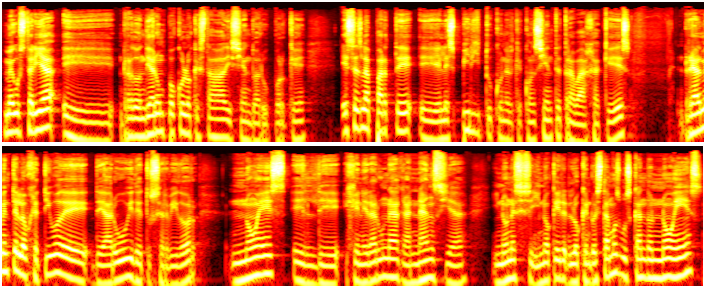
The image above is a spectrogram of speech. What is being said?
me gustaría eh, redondear un poco lo que estaba diciendo Aru, porque esa es la parte, eh, el espíritu con el que Consciente trabaja, que es realmente el objetivo de, Aru y de tu servidor no es el de generar una ganancia y no, y que lo que estamos buscando no es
